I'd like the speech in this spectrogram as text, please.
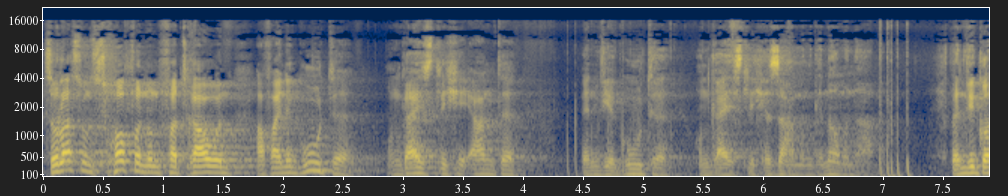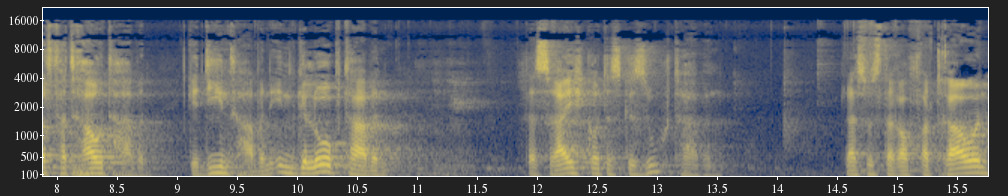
So lass uns hoffen und vertrauen auf eine gute und geistliche Ernte wenn wir gute und geistliche Samen genommen haben. Wenn wir Gott vertraut haben, gedient haben, ihn gelobt haben das Reich Gottes gesucht haben. Lass uns darauf vertrauen,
